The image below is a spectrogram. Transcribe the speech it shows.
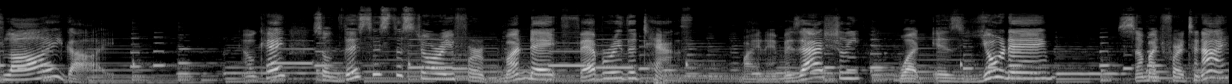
Fly Guy? Okay, so this is the story for Monday, February the 10th. My name is Ashley. What is your name? So much for tonight.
